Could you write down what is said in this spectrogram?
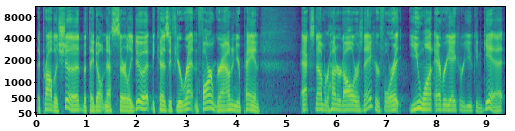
they probably should, but they don't necessarily do it because if you're renting farm ground and you're paying X number hundred dollars an acre for it, you want every acre you can get.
